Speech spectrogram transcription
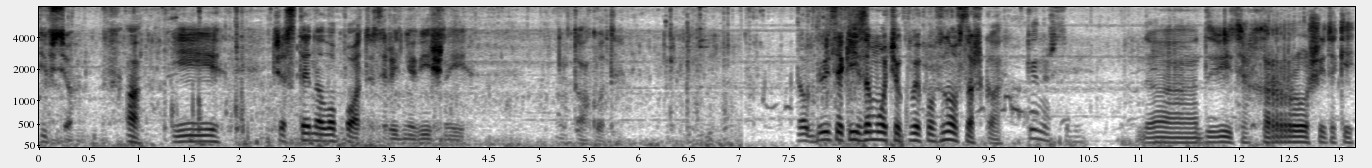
і все. А, і частина лопати середньовічної. Отак от. Так, дивіться, який замочок випав знов Сашка. Кинеш собі. Да, дивіться, хороший такий.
